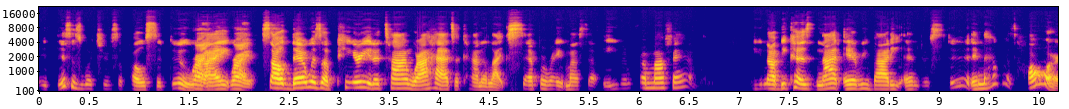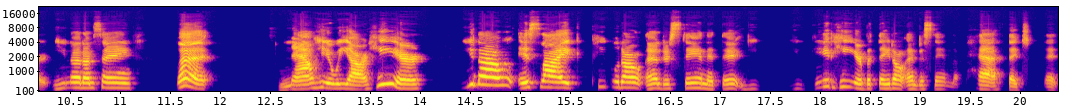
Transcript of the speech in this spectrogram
it, this is what you're supposed to do right, right? right. So there was a period of time where i had to kind of like separate myself even from my family you know because not everybody understood and that was hard you know what i'm saying? But now here we are here you know, it's like people don't understand that they you, you get here, but they don't understand the path that that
